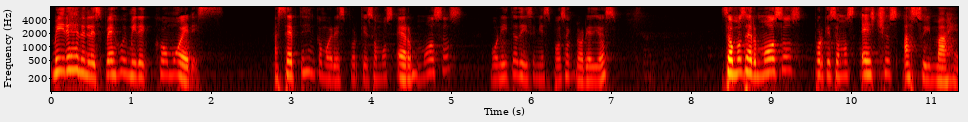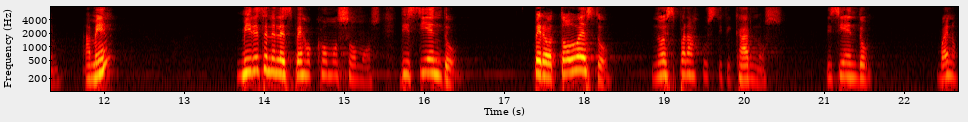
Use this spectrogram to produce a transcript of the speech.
Mires en el espejo y mire cómo eres. Acepten como eres porque somos hermosos, bonitos, dice mi esposo, gloria a Dios. Somos hermosos porque somos hechos a su imagen. Amén. Mires en el espejo cómo somos, diciendo, pero todo esto no es para justificarnos, diciendo, bueno,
